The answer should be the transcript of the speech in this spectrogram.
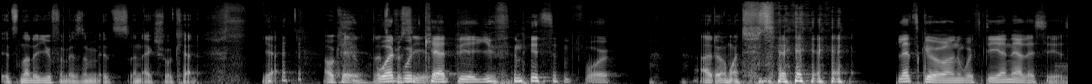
It's not a euphemism; it's an actual cat. Yeah. Okay. What proceed. would cat be a euphemism for? I don't want to say. Let's go on with the analysis.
